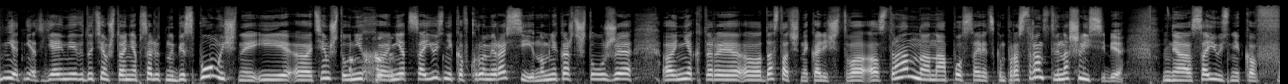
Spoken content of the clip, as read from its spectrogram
нет, нет, я имею в виду тем, что они абсолютно беспомощны, и э, тем, что у них э, нет союзников, кроме России. Но мне кажется, что уже некоторые, достаточное количество стран на постсоветском пространстве нашли себе союзников,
